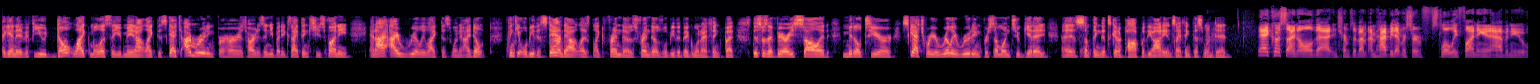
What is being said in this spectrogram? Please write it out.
again, if you don't like Melissa, you may not like the sketch. I'm rooting for her as hard as anybody because I think she's funny, and I, I, really like this one. I don't think it will be the standout like, like Friendos. Friendos will be the big one, I think. But this was a very solid middle tier sketch where you're really rooting for someone to get a, a something that's going to pop with the audience. I think this one did. Yeah, I co-sign all that in terms of I'm, I'm happy that we're sort of slowly finding an avenue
